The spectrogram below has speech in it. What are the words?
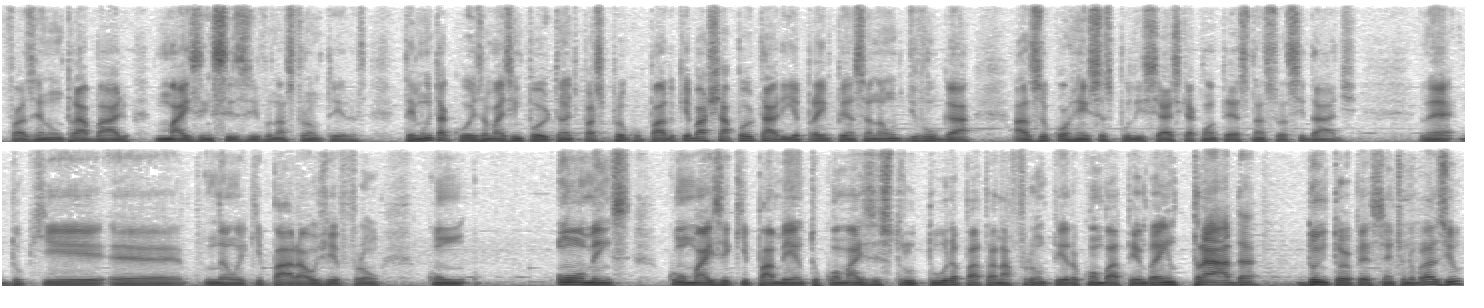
fazendo um trabalho mais incisivo nas fronteiras. Tem muita coisa mais importante para se preocupar do que baixar a portaria para a imprensa não divulgar as ocorrências policiais que acontecem na sua cidade. Né, do que é, não equiparar o GEFRON com homens com mais equipamento, com mais estrutura para estar tá na fronteira combatendo a entrada do entorpecente no Brasil,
